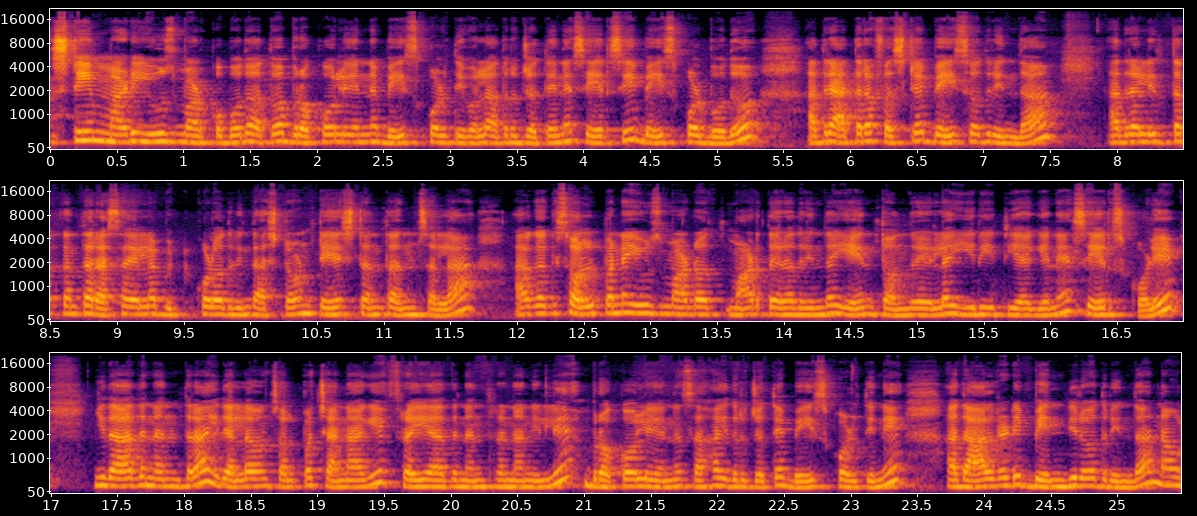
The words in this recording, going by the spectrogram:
ಸ್ಟೀಮ್ ಮಾಡಿ ಯೂಸ್ ಮಾಡ್ಕೋಬೋದು ಅಥವಾ ಬ್ರೊಕೋಲಿಯನ್ನೇ ಬೇಯಿಸ್ಕೊಳ್ತೀವಲ್ಲ ಅದ್ರ ಜೊತೆನೇ ಸೇರಿಸಿ ಬೇಯಿಸ್ಕೊಳ್ಬೋದು. ಆದರೆ ಆ ಥರ ಫಸ್ಟೇ ಬೇಯಿಸೋದ್ರಿಂದ ಅದರಲ್ಲಿರ್ತಕ್ಕಂಥ ರಸ ಎಲ್ಲ ಬಿಟ್ಕೊಳ್ಳೋದ್ರಿಂದ ಅಷ್ಟೊಂದು ಟೇಸ್ಟ್ ಅಂತ ಅನಿಸಲ್ಲ. ಹಾಗಾಗಿ ಸ್ವಲ್ಪನೇ ಯೂಸ್ ಮಾಡೋ, ಮಾಡ್ತಾ ಇರೋದ್ರಿಂದ ಏನು ತೊಂದರೆ ಇಲ್ಲ, ಈ ರೀತಿಯಾಗಿಯೇ ಸೇರಿಸ್ಕೊಳ್ಳಿ. ಇದಾದ ನಂತರ ಇದೆಲ್ಲ ಒಂದು ಸ್ವಲ್ಪ ಚೆನ್ನಾಗಿ ಫ್ರೈ ಆದ ನಂತರ ನಾನಿಲ್ಲಿ ಬ್ರೊಕೋಲಿಯನ್ನು ಸಹ ಇದ್ರ ಜೊತೆ ಬೇಯಿಸ್ಕೊಳ್ತೀನಿ. ಅದು ಆಲ್ರೆಡಿ ಬೆಂದಿರೋದ್ರಿಂದ ನಾವು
